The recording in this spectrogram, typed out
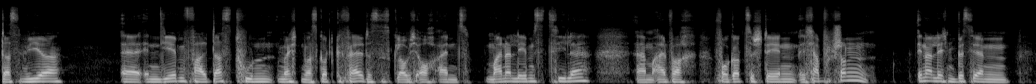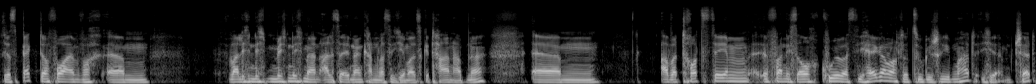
dass wir äh, in jedem Fall das tun möchten, was Gott gefällt. Das ist, glaube ich, auch eines meiner Lebensziele, ähm, einfach vor Gott zu stehen. Ich habe schon innerlich ein bisschen Respekt davor, einfach, ähm, weil ich nicht, mich nicht mehr an alles erinnern kann, was ich jemals getan habe. Ne? Ähm, aber trotzdem fand ich es auch cool, was die Helga noch dazu geschrieben hat, hier im Chat,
